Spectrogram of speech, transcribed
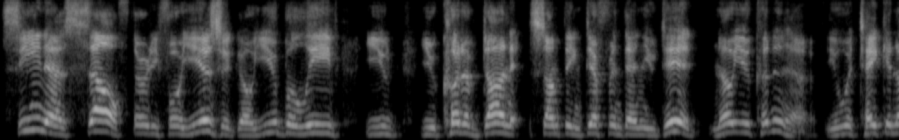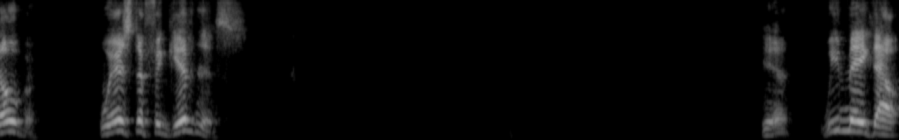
Seen as self 34 years ago, you believe you you could have done something different than you did. No, you couldn't have. You were taken over. Where's the forgiveness? Yeah, we make that.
